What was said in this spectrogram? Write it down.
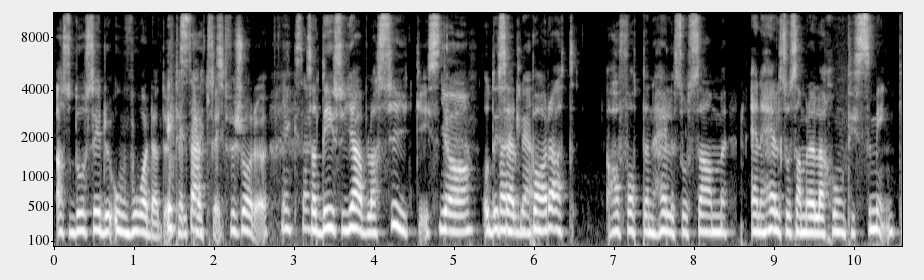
alltså, då ser du ovårdad ut helt plötsligt. Förstår du? Exakt. Så det är så jävla psykiskt. ja, Och det är så här, bara att ha fått en hälsosam, en hälsosam relation till smink.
